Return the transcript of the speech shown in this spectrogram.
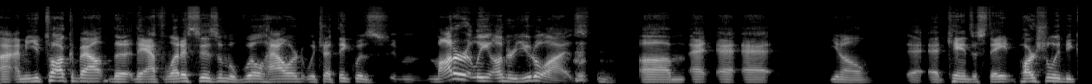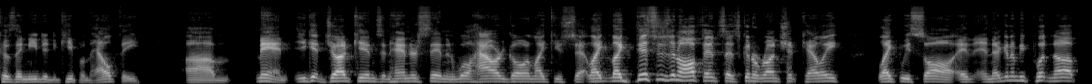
I mean, you talk about the the athleticism of Will Howard, which I think was moderately underutilized um, at, at, at you know at, at, Kansas State, partially because they needed to keep him healthy. Um, man, you get Judkins and Henderson and Will Howard going, like you said, like like this is an offense that's going to run Chip Kelly, like we saw, and and they're going to be putting up.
